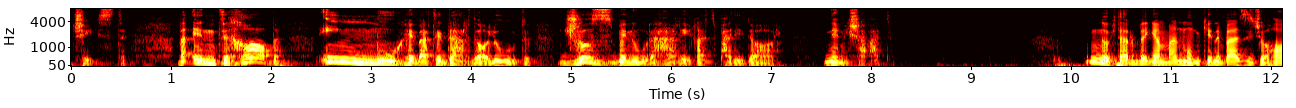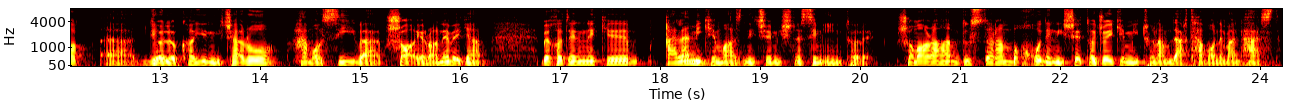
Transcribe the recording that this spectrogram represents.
چیست؟ و انتخاب این موهبت دردالود جز به نور حقیقت پدیدار نمی شود نکته رو بگم من ممکنه بعضی جاها دیالوگ های نیچه رو حماسی و شاعرانه بگم. به خاطر اینه که قلمی که ما از نیچه می‌شناسیم اینطوره. شما را هم دوست دارم با خود نیچه تا جایی که می‌تونم در توان من هست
